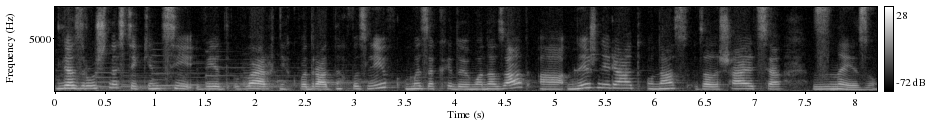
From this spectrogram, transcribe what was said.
Для зручності кінці від верхніх квадратних вузлів ми закидуємо назад, а нижній ряд у нас залишається знизу.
